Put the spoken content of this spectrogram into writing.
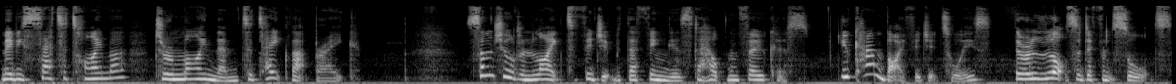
maybe set a timer to remind them to take that break. Some children like to fidget with their fingers to help them focus. You can buy fidget toys, there are lots of different sorts,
